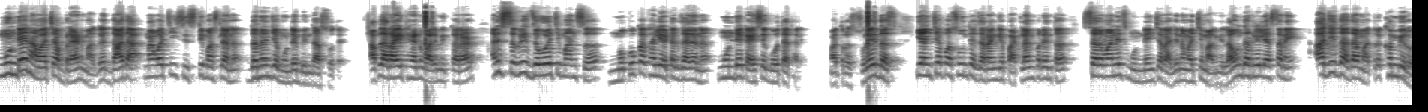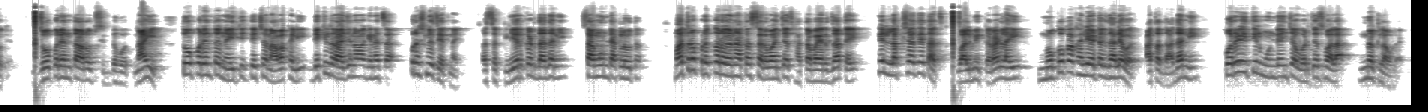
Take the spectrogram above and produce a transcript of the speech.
मुंडे नावाच्या ब्रँड मागे दादा नावाची सिस्टीम असल्यानं धनंजय मुंडे बिंदास होते. आपला राईट हँड वाल्मिक कराड आणि सगळी जवळची माणसं मकोकाखाली अटक झाल्यानं मुंडे काहीसे गोत्यात आले. मात्र सुरेश दस यांच्यापासून ते जरांगे पाटलांपर्यंत सर्वांनीच मुंडेंच्या राजीनाम्याची मागणी लावून धरलेली असतानाही अजितदादा मात्र खंबीर होते. जोपर्यंत आरोप सिद्ध होत नाही तोपर्यंत नैतिकतेच्या नावाखाली देखील राजीनामा घेण्याचा प्रश्नच येत नाही असं क्लिअर कट दादांनी सांगून टाकलं होतं. मात्र प्रकरण आता सर्वांच्याच हाताबाहेर जाते हे लक्षात येताच वाल्मिक कराडलाही मोकोका खाली अटक झाल्यावर आता दादांनी परळीतील मुंडेंच्या वर्चस्वाला नख लावलाय.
